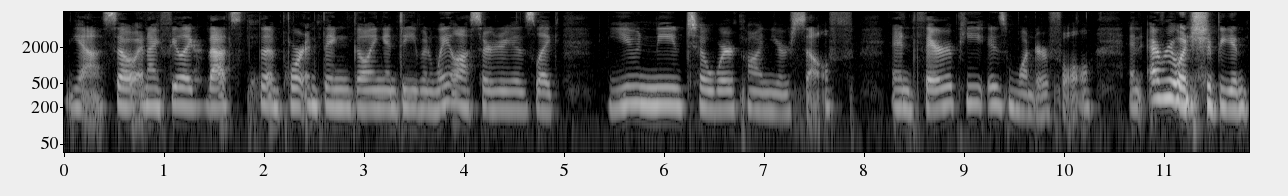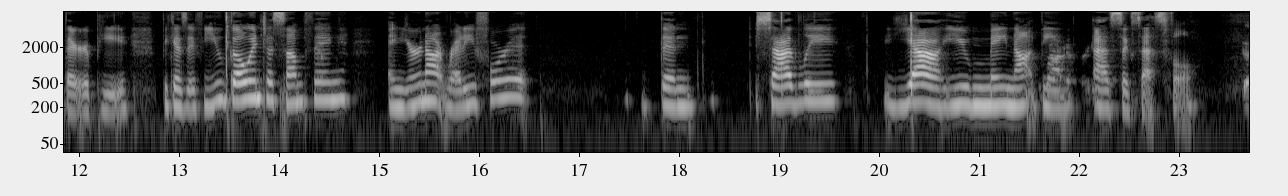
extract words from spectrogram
Yeah. So, and I feel like that's the important thing going into even weight loss surgery is like you need to work on yourself. And therapy is wonderful. And everyone should be in therapy because if you go into something and you're not ready for it, then sadly, yeah, you may not be as successful. Yeah.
